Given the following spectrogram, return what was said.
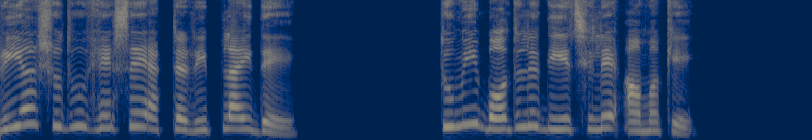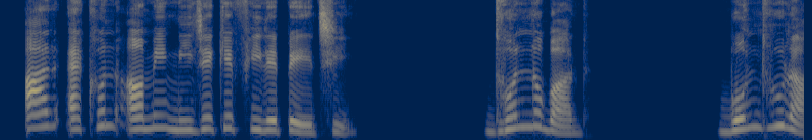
রিয়া শুধু হেসে একটা রিপ্লাই দেয়, তুমি বদলে দিয়েছিলে আমাকে। আর এখন আমি নিজেকে ফিরে পেয়েছি। ধন্যবাদ। বন্ধুরা,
